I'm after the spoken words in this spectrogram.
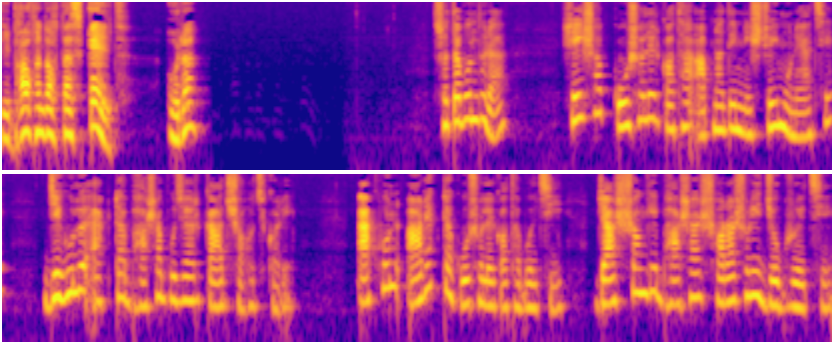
Sie brauchen doch das Geld, oder? শ্রোতা বন্ধুরা সেই সব কৌশলের কথা আপনাদের নিশ্চয়ই মনে আছে যেগুলো একটা ভাষা বোঝার কাজ সহজ করে। এখন আর একটা কৌশলের কথা বলছি যার সঙ্গে ভাষার সরাসরি যোগ রয়েছে।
